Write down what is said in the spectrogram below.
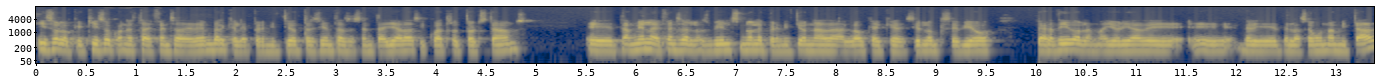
hizo lo que quiso con esta defensa de Denver, que le permitió 360 yardas y 4 touchdowns. también la defensa de los Bills no le permitió nada a Locke, hay que decirlo, que se vio perdido la mayoría eh, de, de, la segunda mitad.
